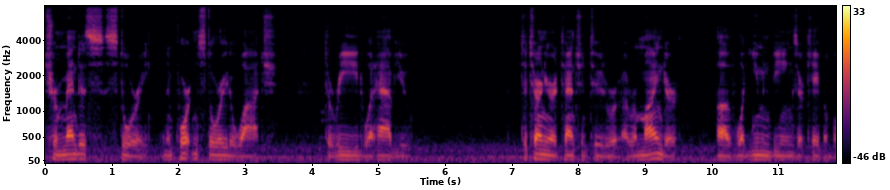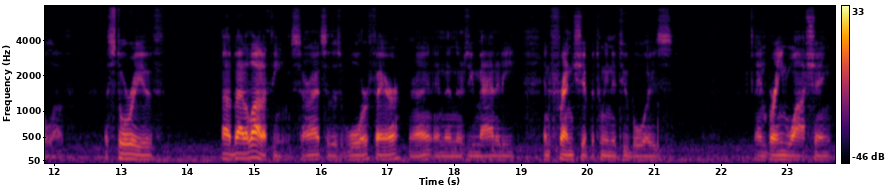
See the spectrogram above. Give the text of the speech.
tremendous story, an important story to watch, to read, what have you to turn your attention to a reminder of what human beings are capable of. A story of about a lot of themes, all right? So there's warfare, right? And then there's humanity and friendship between the two boys. and brainwashing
